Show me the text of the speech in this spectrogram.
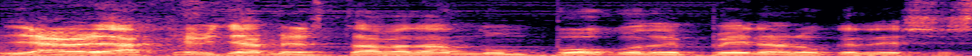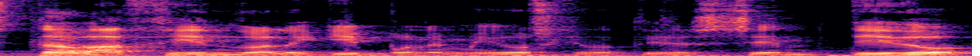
la verdad es que ya me estaba dando un poco de pena lo que les estaba haciendo al equipo enemigos, que no tiene sentido.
